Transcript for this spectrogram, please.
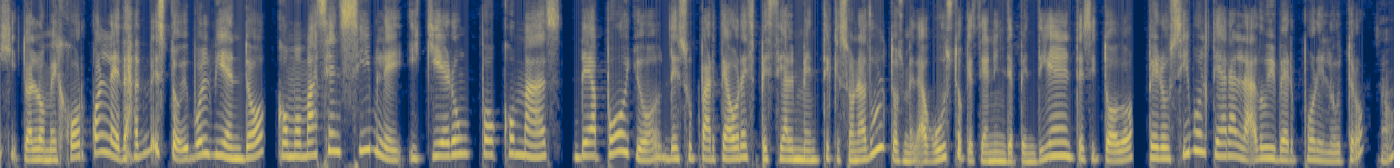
hijito, a lo mejor con la edad me estoy volviendo como más sensible y quiero un poco más de apoyo de su parte ahora especialmente que son adultos. Me da gusto que sean independientes y todo, pero sí voltear al lado y ver por el otro, ¿no?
